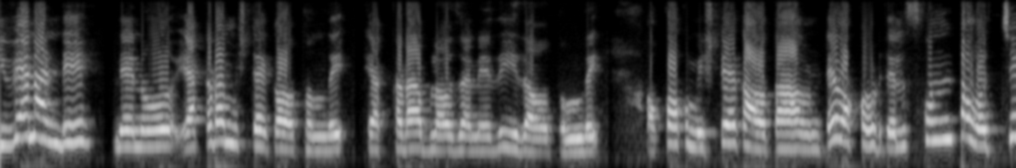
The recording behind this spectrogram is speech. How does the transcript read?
ఇవేనండి. నేను ఎక్కడ మిస్టేక్ అవుతుంది? ఎక్కడ బ్లౌజ్ అనేది ఇది అవుతుంది? ఒక్కొక్క మిస్టేక్ అవుతా ఉంటే ఒక్కొక్కటి తెలుసుకుంటూ వచ్చి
